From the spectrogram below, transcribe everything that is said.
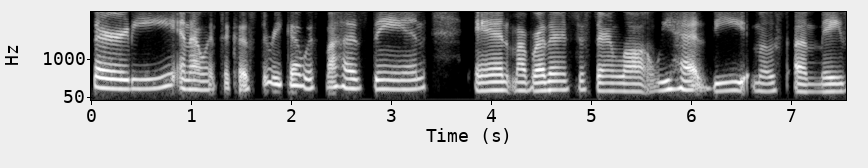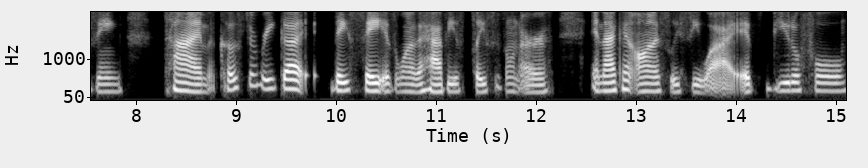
30 and I went to Costa Rica with my husband and my brother and sister in law. We had the most amazing time. Costa Rica, they say, is one of the happiest places on earth. And I can honestly see why. It's beautiful.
